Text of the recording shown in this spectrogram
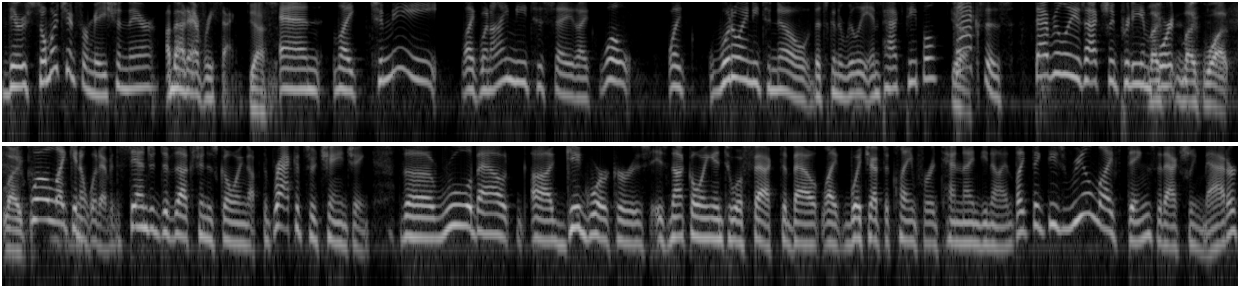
There's so much information there about everything. Yes. And like to me, like when I need to say like, well, like what do I need to know that's going to really impact people? Yeah. Taxes. That really is actually pretty like, important. like what? Like Well, like, you know, whatever. The standard deduction is going up. The brackets are changing. The rule about uh, gig workers is not going into effect about like what you have to claim for a 1099. Like, like these real life things that actually matter.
